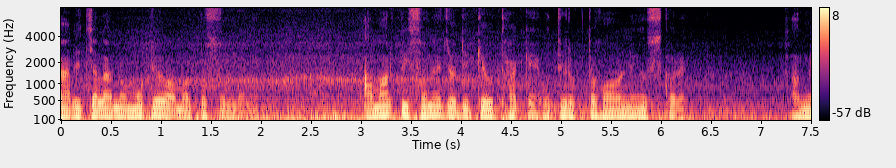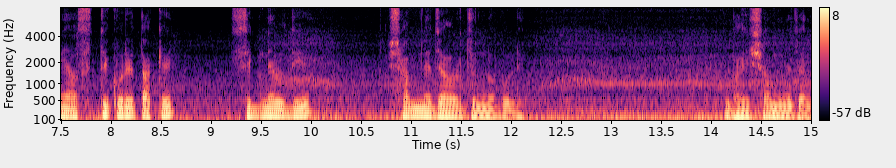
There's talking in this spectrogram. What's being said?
গাড়ি চালানো মোটেও আমার পছন্দ না। আমার পিছনে যদি কেউ থাকে, অতিরিক্ত হর্ন ইউজ করে, আমি আস্তে করে তাকে সিগন্যাল দিয়ে সামনে যাওয়ার জন্য বলি। ভাই সামনে যান।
